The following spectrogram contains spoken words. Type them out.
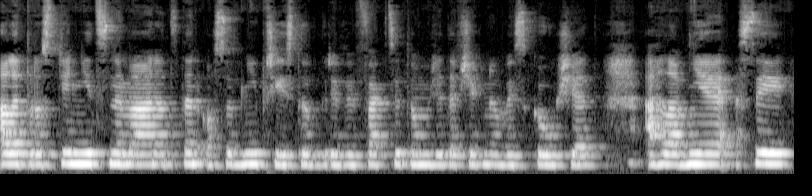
ale prostě nic nemá nad ten osobní přístup, kdy vy fakt si to můžete všechno vyzkoušet a hlavně si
